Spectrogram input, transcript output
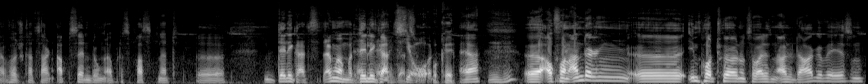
wollte ich gerade sagen, Absendung, aber das passt nicht. Äh, Delegation, sagen wir mal Delegation. Delegation, okay. Ja? Äh, auch von anderen äh, Importeuren und so weiter sind alle da gewesen.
